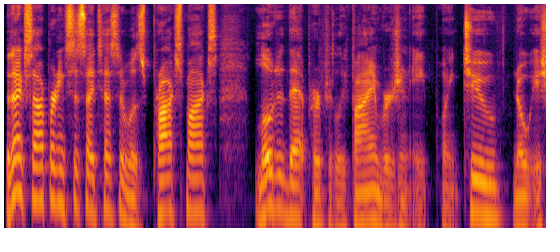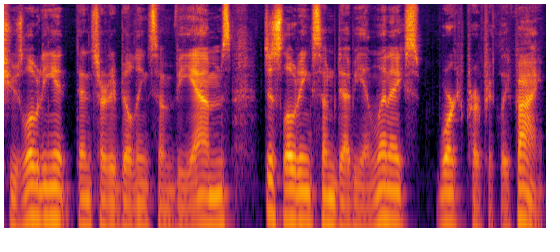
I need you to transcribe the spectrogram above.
The next operating system I tested was Proxmox, loaded that perfectly fine, version 8.2, no issues loading it, then started building some VMs, just loading some Debian Linux, worked perfectly fine.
